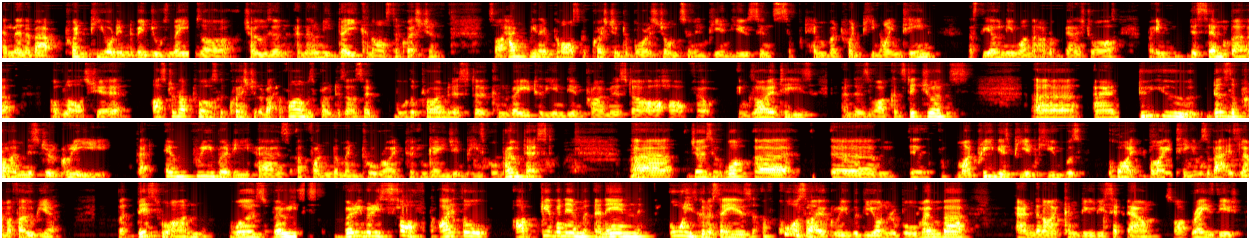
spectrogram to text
and then about 20 odd individuals' names are chosen, and only they can ask the question. So I hadn't been able to ask a question to Boris Johnson in PMQ since September 2019. That's the only one that I've managed to ask. But in December of last year, I stood up to ask a question about the farmers' protest. I said, Will the Prime Minister convey to the Indian Prime Minister our heartfelt anxieties and those of our constituents? Uh, and do you does the Prime Minister agree that everybody has a fundamental right to engage in peaceful protest. Uh, Joseph, what uh, um, my previous PMQ was quite biting. It was about Islamophobia, but this one was very, very, very soft. I thought I've given him an in. All he's going to say is, "Of course, I agree with the honourable member," and then I can duly sit down. So I've raised the issue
